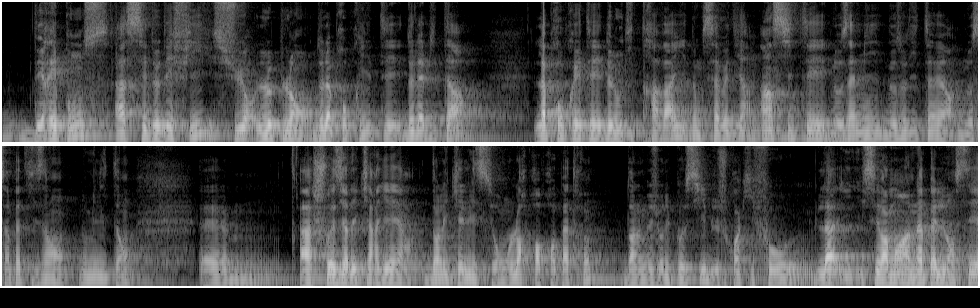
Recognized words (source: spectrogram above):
des réponses à ces deux défis sur le plan de la propriété de l'habitat, la propriété de l'outil de travail, donc ça veut dire mm. inciter nos amis, nos auditeurs, nos sympathisants, nos militants euh, à choisir des carrières dans lesquelles ils seront leurs propres patrons, dans la mesure du possible. Je crois qu'il faut... Là, c'est vraiment un appel lancé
